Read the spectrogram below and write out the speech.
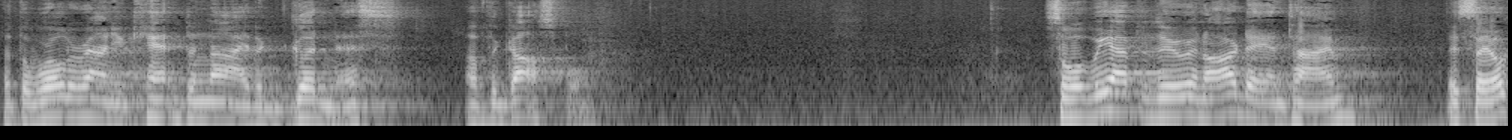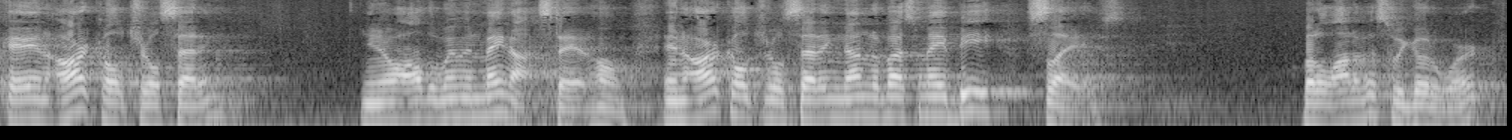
that the world around you can't deny the goodness of the gospel. So, what we have to do in our day and time is say, okay, in our cultural setting, you know, all the women may not stay at home. In our cultural setting, none of us may be slaves. But a lot of us, we go to work.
